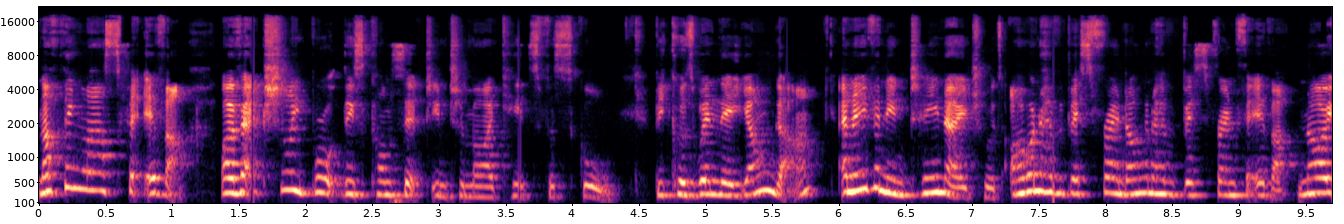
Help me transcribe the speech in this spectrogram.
Nothing lasts forever. I've actually brought this concept into my kids for school because when they're younger, and even in teenagehood, I want to have a best friend. I'm going to have a best friend forever. No,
